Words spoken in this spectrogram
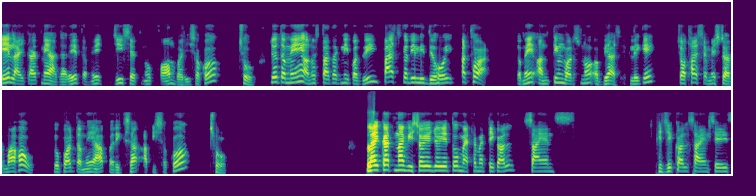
એ લાયકાતને આધારે તમે જી સેટનું ફોર્મ ભરી શકો છો. જો તમે અનુસ્નાતકની પદવી પાસ કરી લીધી હોય અથવા તમે અંતિમ વર્ષનો અભ્યાસ એટલે કે ચોથા સેમેસ્ટરમાં હોવ, તો પણ તમે આ પરીક્ષા આપી શકો છો. લાયકાતના વિષયો જોઈએ તો mathematical science, physical sciences,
